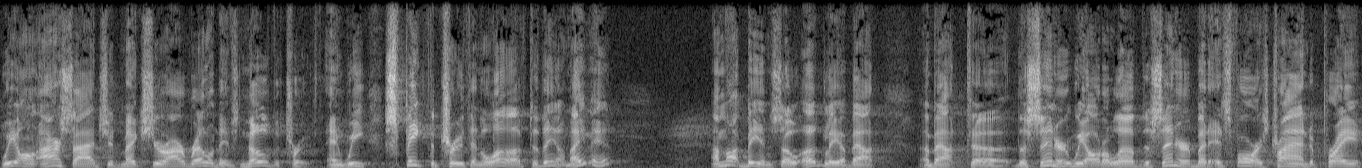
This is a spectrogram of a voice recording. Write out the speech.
We on our side should make sure our relatives know the truth and we speak the truth in love to them. Amen. I'm not being so ugly about about uh, the sinner. We ought to love the sinner, but as far as trying to pray,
